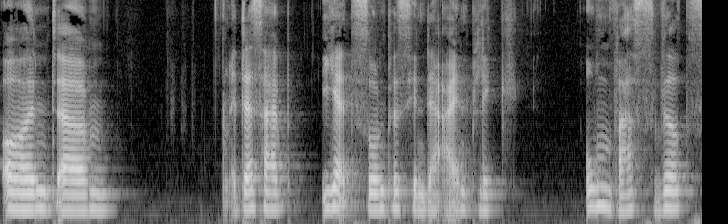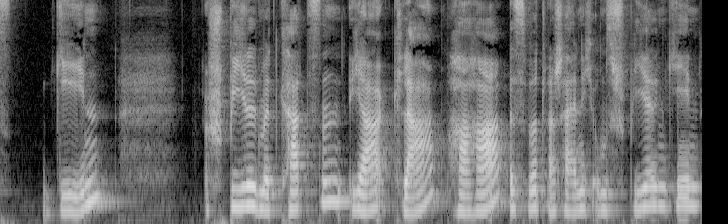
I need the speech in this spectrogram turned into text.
Und ähm, deshalb jetzt so ein bisschen der Einblick, um was wird's gehen? Spiel mit Katzen, ja klar, haha, es wird wahrscheinlich ums Spielen gehen,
